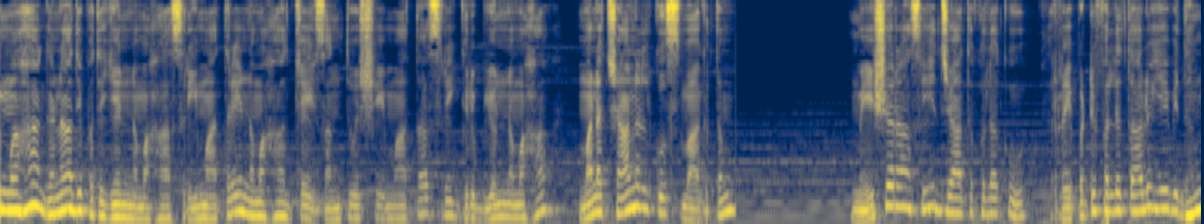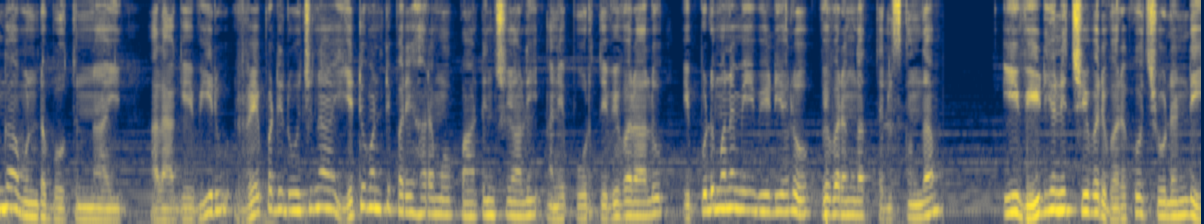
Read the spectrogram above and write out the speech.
మహాగణాధిపతయే నమ శ్రీమాత్రే నమ జై సంతోషే మాత శ్రీ గురుభ్యో మన ఛానల్కు స్వాగతం. మేషరాశి జాతకులకు రేపటి ఫలితాలు ఏ విధంగా ఉండబోతున్నాయి? అలాగే వీరు రేపటి రోజున ఎటువంటి పరిహారము పాటించాలి అనే పూర్తి వివరాలు ఇప్పుడు మనం ఈ వీడియోలో వివరంగా తెలుసుకుందాం. ఈ వీడియోని చివరి వరకు చూడండి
